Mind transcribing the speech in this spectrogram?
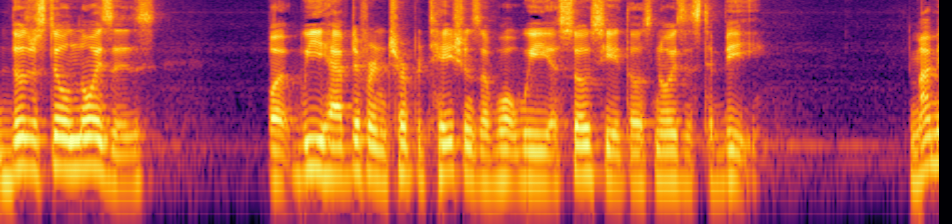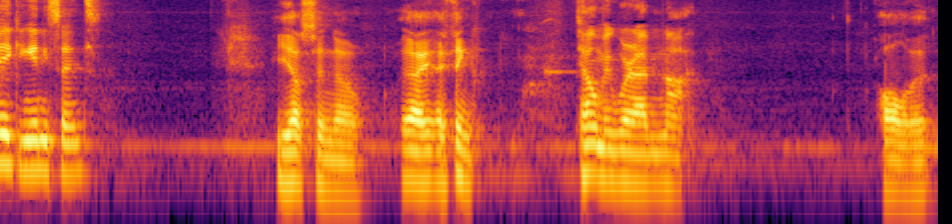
those are still noises but we have different interpretations of what we associate those noises to be Am I making any sense? Yes and no. I, I think Tell me where I'm not. all of it.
